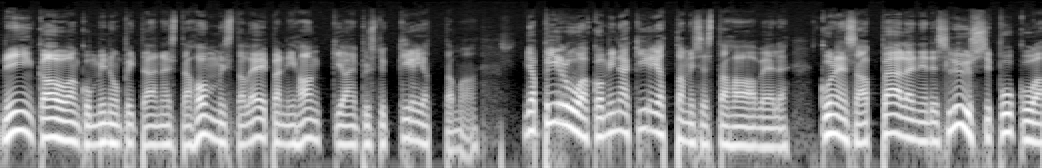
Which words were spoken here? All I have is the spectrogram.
Niin kauan kuin minun pitää näistä hommista leipäni hankkia, en pysty kirjoittamaan. Ja piruako minä kirjoittamisesta haaveile, kun en saa päälleni edes lyyssi pukua,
